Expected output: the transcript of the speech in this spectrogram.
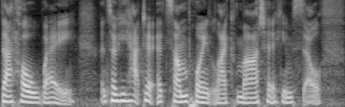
that whole way and so he had to at some point like martyr himself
